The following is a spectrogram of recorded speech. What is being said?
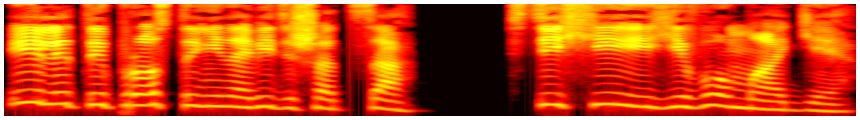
«Или ты просто ненавидишь отца. Стихии его магия».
